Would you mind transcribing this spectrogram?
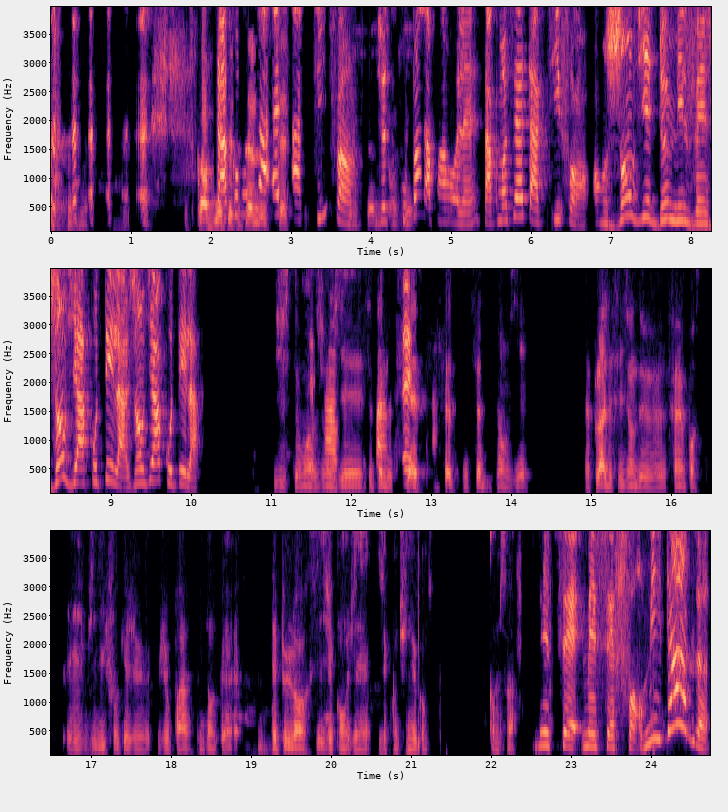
je crois bien Tu as que commencé à être 7, actif, hein, 7 je te coupe pas la parole, hein. Tu as commencé à être actif en, en janvier 2020. Janvier à côté là, janvier à côté là. Justement, janvier, c'était le vrai 7, ça. 7, 7 janvier. J'ai pris la décision de faire un poste et je me suis dit, il faut que je, je parle. Donc, euh, depuis lors, j'ai con- j'ai- j'ai continué comme, comme ça. Mais c'est, formidable.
